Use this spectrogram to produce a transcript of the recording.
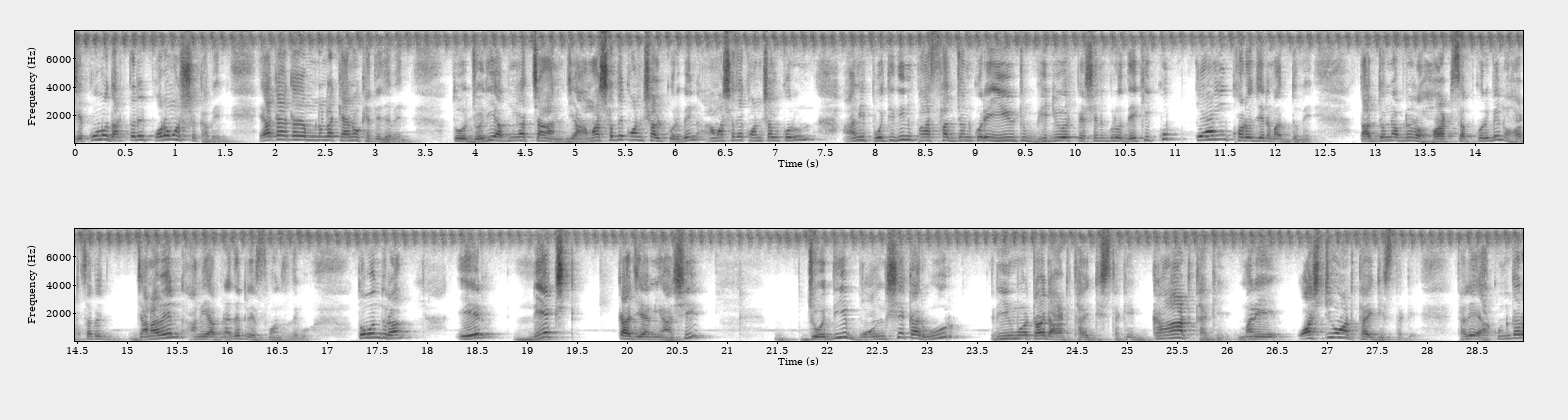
যে কোনো ডাক্তারের পরামর্শ খাবেন। একা একা আপনারা কেন খেতে যাবেন? তো যদি আপনারা চান যে আমার সাথে কনসাল্ট করবেন, আমার সাথে কনসাল্ট করুন। আমি প্রতিদিন পাঁচ সাতজন করে ইউটিউব ভিডিওর পেশেন্টগুলো দেখি খুব কম খরচের মাধ্যমে। তার জন্য আপনারা হোয়াটসঅ্যাপ করবেন হোয়াটসঅ্যাপে জানাবেন, আমি আপনাদের রেসপন্স দেব। তো বন্ধুরা, এর নেক্সট কাজে আমি আসি। যদি বংশে কারুর রিউমাটয়েড আর্থাইটিস থাকে, গাঁট থাকে মানে অস্টিও আর্থাইটিস থাকে। তাহলে এখনকার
